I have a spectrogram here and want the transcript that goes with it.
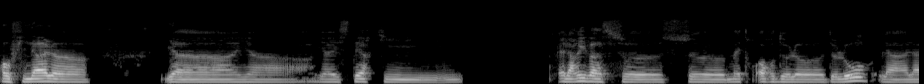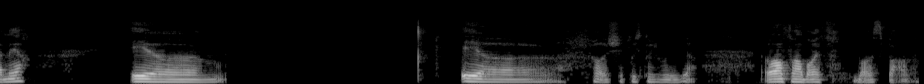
au final, il y a, y a, y a Esther qui, elle arrive à se, se mettre hors de l'eau, de la, la mer. Et, et euh, oh, je sais plus ce que je voulais dire. Enfin bref, bon, c'est pas grave.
